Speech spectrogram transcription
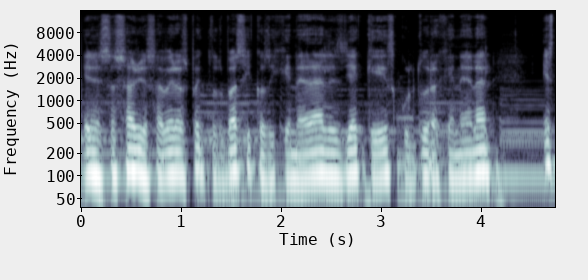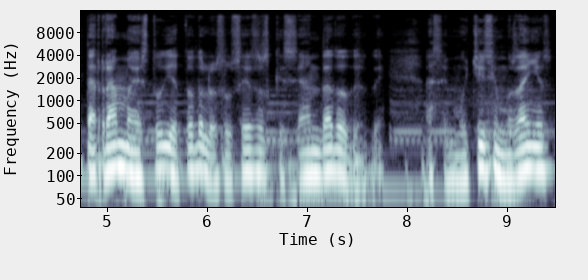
es necesario saber aspectos básicos y generales ya que es cultura general. Esta rama estudia todos los sucesos que se han dado desde hace muchísimos años,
